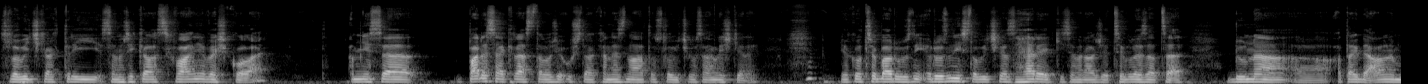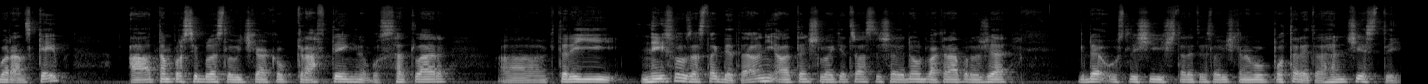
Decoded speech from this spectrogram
slovíčka, který jsem říkal schválně ve škole a mně se 50krát stalo, že už tak neznala to slovíčko z angličtiny. Jako třeba různý, různý slovíčka z her, jaký jsem hrál, že civilizace, Duna a, a tak dále, nebo Runscape. A tam prostě byly slovíčka jako crafting nebo settler, který nejsou zas tak detailní, ale ten člověk je třeba slyšel jednou, dvakrát, protože kde uslyšíš tady ty slovíčka, nebo potery, to je hrnčistý.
